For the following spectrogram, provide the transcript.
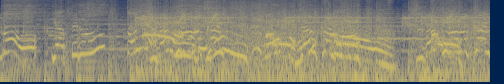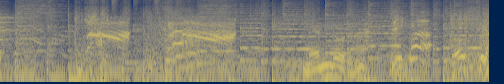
どうやってるとにかくお願いなんかのつば九郎の会面倒だな。リッパートップだ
